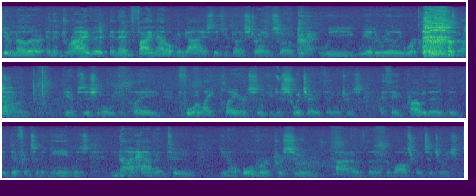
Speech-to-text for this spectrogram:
give another, and then drive it, and then find that open guy, so they keep on a string. So we, we had to really work hard to um, be in a position where we could play four light players, so we could just switch everything, which was, I think, probably the, the, the difference in the game was not having to, you know, over pursue out of the, the ball screen situations.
